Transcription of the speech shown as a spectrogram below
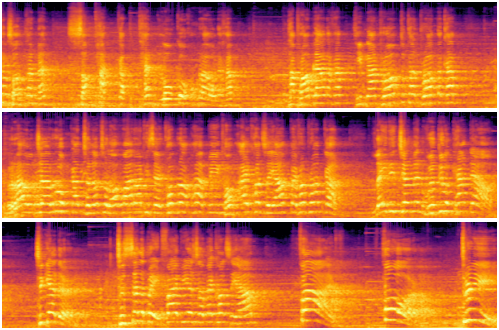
ทั้งสองท่านนั้นสัมผัสกับแท่นโลโก้ของเรานะครับ ถ้าพร้อมแล้วนะครับ ทีมงานพร้อมทุกท่านพร้อมนะครับ เราจะร่วมกันเฉลิมฉลองวาระพิเศษครบรอบ 5 ปีของไอคอนสยามไปพร้อมๆกัน Ladies and gentlemen we'll do a countdown together to celebrate 5 years of Icon Siam 5 4 3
